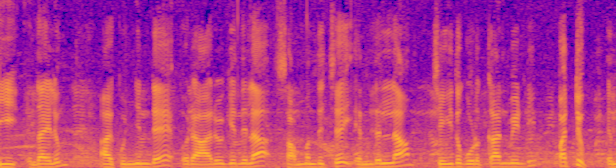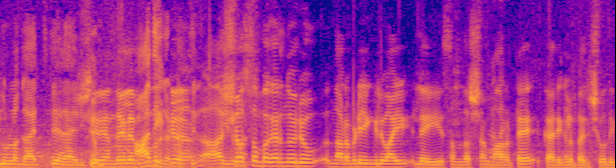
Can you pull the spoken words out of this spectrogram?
ഈ എന്തായാലും ആ കുഞ്ഞിന്റെ ഒരു ആരോഗ്യനില സംബന്ധിച്ച് എന്തെല്ലാം ചെയ്തു കൊടുക്കാൻ വേണ്ടി പറ്റും എന്നുള്ള കാര്യത്തിലായിരിക്കും ആദ്യഘട്ടത്തിൽ ആശ്വാസം പകരുന്ന ഒരു നടപടിയെങ്കിലുമായി ഈ സന്ദർശനം മാറട്ടെ കാര്യങ്ങൾ പരിശോധിക്കട്ടെ.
